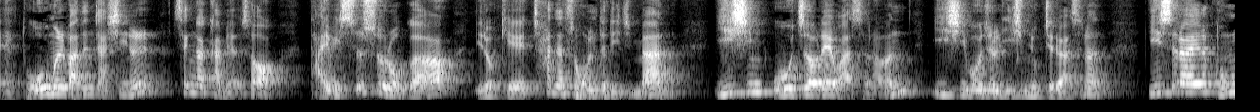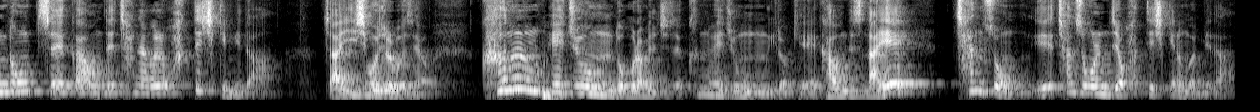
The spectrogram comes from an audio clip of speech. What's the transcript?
예, 도움을 받은 자신을 생각하면서 다윗 스스로가 이렇게 찬양송을 드리지만 25절에 와서는 25절 26절에 와서는 이스라엘 공동체 가운데 찬양을 확대시킵니다. 자, 25절 보세요. 큰 회중 동그라미를 치세요. 큰 회중 이렇게 가운데서 나의 찬송, 이 찬송을 이제 확대시키는 겁니다.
